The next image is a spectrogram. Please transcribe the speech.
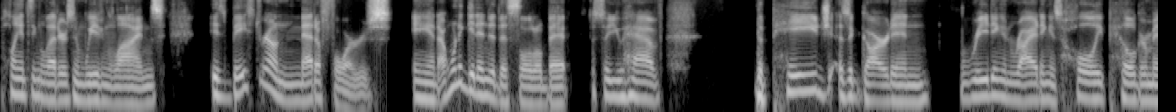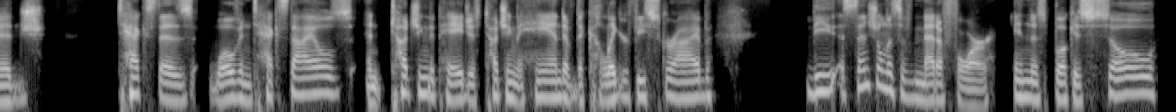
planting letters and weaving lines is based around metaphors. And I want to get into this a little bit. So you have the page as a garden, reading and writing as holy pilgrimage, text as woven textiles and touching the page as touching the hand of the calligraphy scribe. The essentialness of metaphor in this book is so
